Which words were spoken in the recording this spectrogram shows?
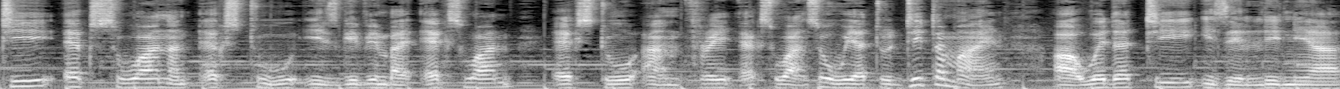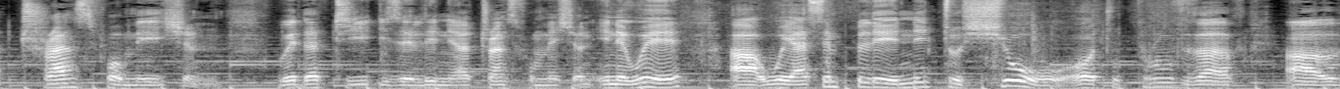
t x1 and x2 is given by x1 x2 and 3x1 so we are to determine uh, whether t is a linear transformation whether t is a linear transformation. In a way uh, we are simply need to show or to prove that uh,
